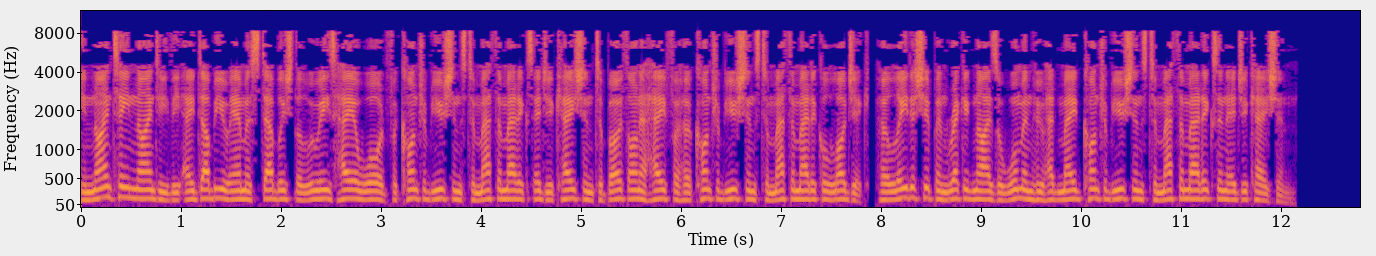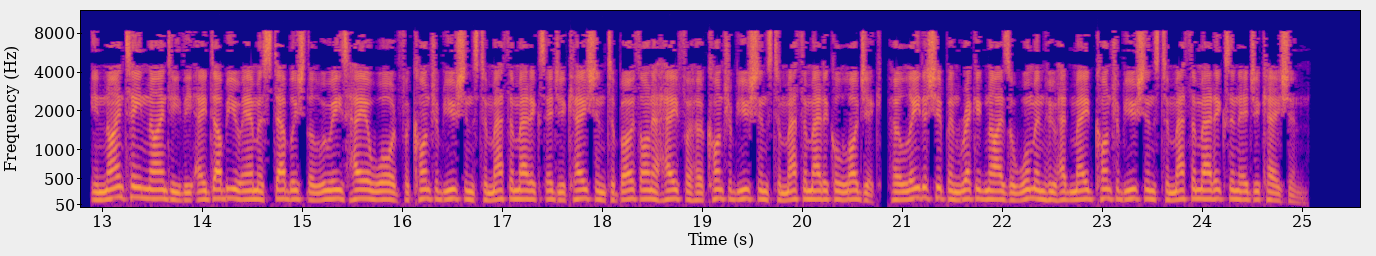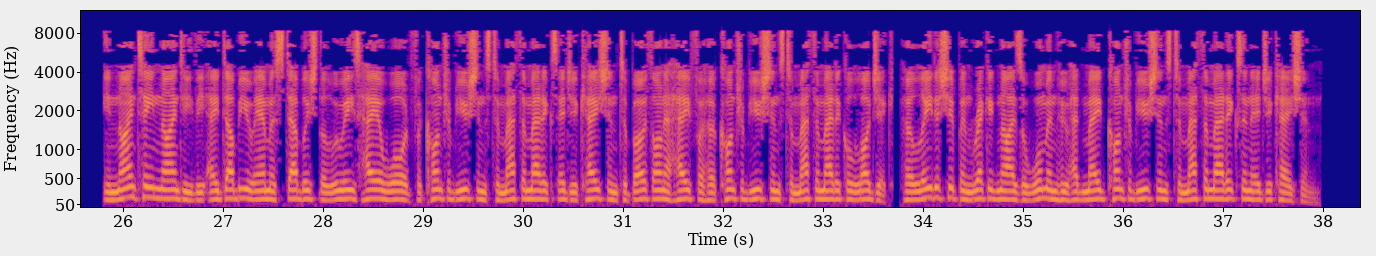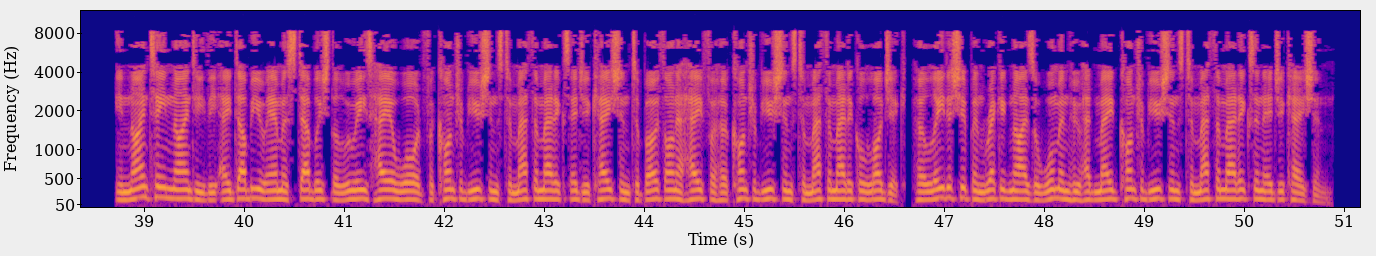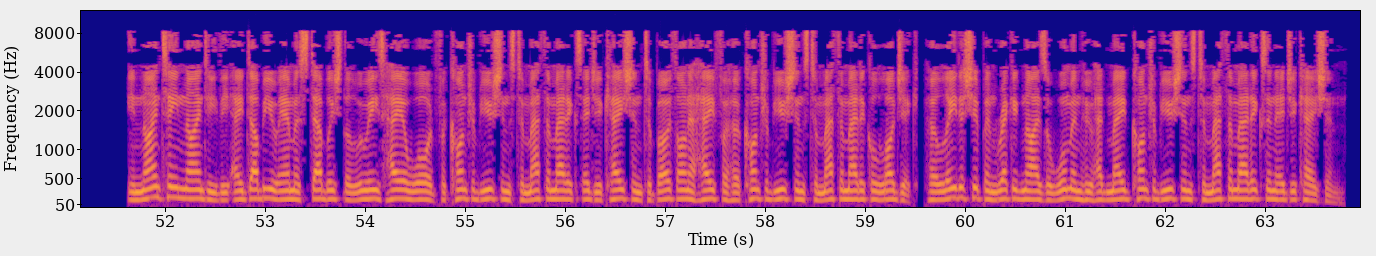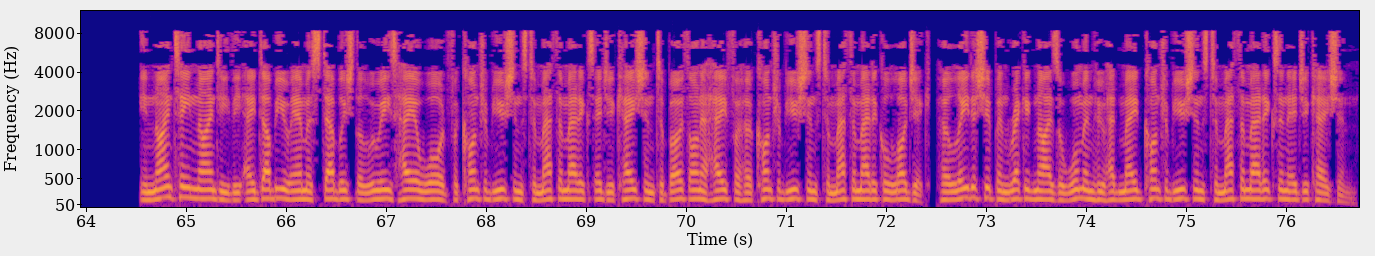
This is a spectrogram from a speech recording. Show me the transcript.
In 1990 the AWM established the Louise Hay Award for contributions to mathematics education to both honor Hay for her contributions to mathematical logic, her leadership and recognize a woman who had made contributions to mathematics and education. In 1990 the AWM established the Louise Hay Award for contributions to mathematics education to both honor Hay for her contributions to mathematical logic, her leadership and recognize a woman who had made contributions to mathematics and education. In 1990 the AWM established the Louise Hay Award for contributions to mathematics education to both honor Hay for her contributions to mathematical logic, her leadership and recognize a woman who had made contributions to mathematics and education. In 1990 the AWM established the Louise Hay Award for contributions to mathematics education to both honor Hay for her contributions to mathematical logic, her leadership and recognize a woman who had made contributions to mathematics and education. In 1990 the AWM established the Louise Hay Award for contributions to mathematics education to both honor Hay for her contributions to mathematical logic, her leadership and recognize a woman who had made contributions to mathematics and education. In 1990 the AWM established the Louise Hay Award for contributions to mathematics education to both honor Hay for her contributions to mathematical logic, her leadership and recognize a woman who had made contributions to mathematics and education.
